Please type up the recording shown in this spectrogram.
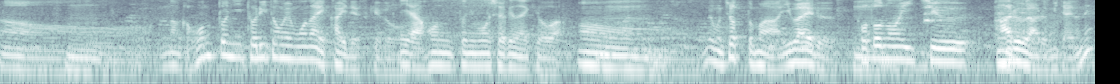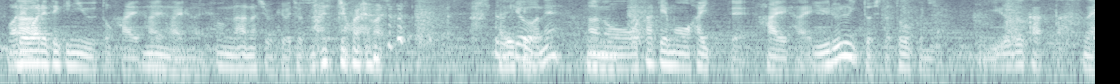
あーなんか本当に取り留めもない回ですけど。いや本当に申し訳ない今日は。うん。でもちょっとまあいわゆる整い中あるあるみたいなね、我々的に言うと、はい。はい。はい。はい。うん。そんな話を今日はちょっとさせてもらいました。今日はね、あのお酒も入ってはい。はい。ゆるりとしたトークに、ゆるかったっすね。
